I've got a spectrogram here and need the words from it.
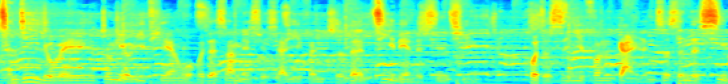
曾经以为终有一天我会在上面写下一份值得纪念的心情，或者是一封感人至深的信，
